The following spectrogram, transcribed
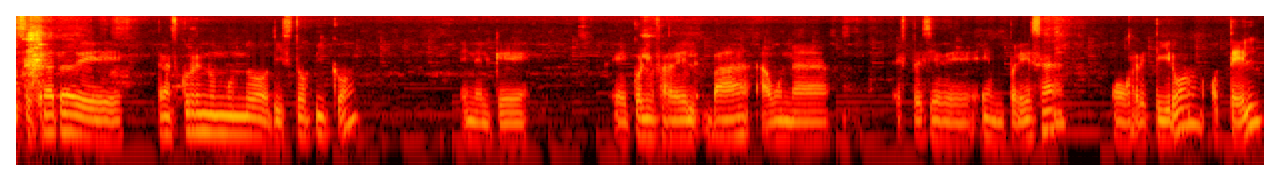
se trata de, transcurre en un mundo distópico en el que eh, Colin Farrell va a una especie de empresa o retiro, hotel,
